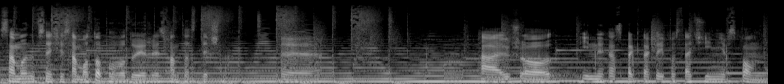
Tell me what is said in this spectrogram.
Samo, w sensie samo to powoduje, że jest fantastyczna. E, a już o innych aspektach tej postaci nie wspomnę.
